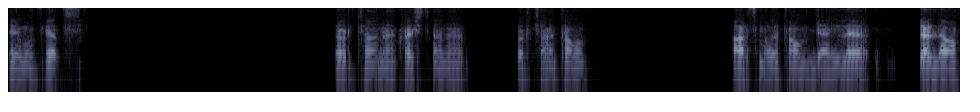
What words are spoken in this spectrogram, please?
Minimum fiyat 4 tane kaç tane 4 tane tamam. Artmadı tamam geldi. Güzel devam.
